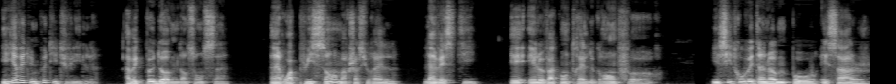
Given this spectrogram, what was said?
Il y avait une petite ville, avec peu d'hommes dans son sein. Un roi puissant marcha sur elle, l'investit, et éleva contre elle de grands forts. Il s'y trouvait un homme pauvre et sage,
